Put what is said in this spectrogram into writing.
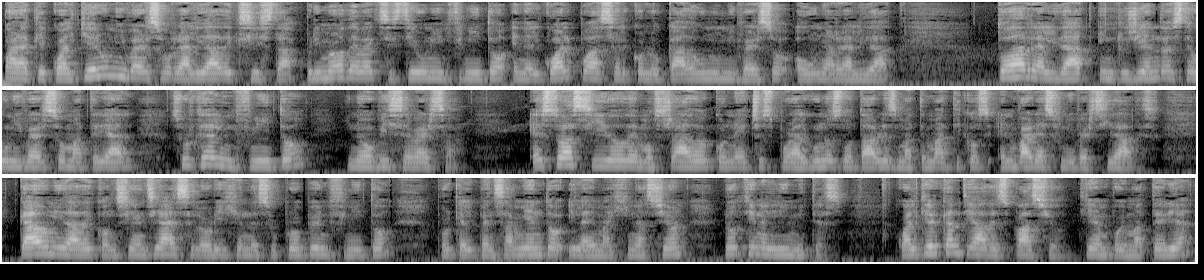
Para que cualquier universo o realidad exista, primero debe existir un infinito en el cual pueda ser colocado un universo o una realidad. Toda realidad, incluyendo este universo material, surge del infinito y no viceversa. Esto ha sido demostrado con hechos por algunos notables matemáticos en varias universidades. Cada unidad de conciencia es el origen de su propio infinito porque el pensamiento y la imaginación no tienen límites. Cualquier cantidad de espacio, tiempo y materia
